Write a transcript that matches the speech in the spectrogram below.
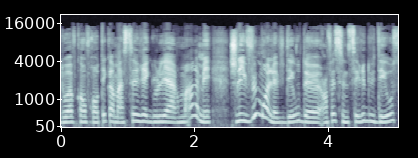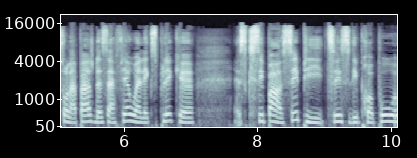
doivent confronter comme assez régulièrement, mais je l'ai vu moi la vidéo de, en fait c'est une série de vidéos sur la page de Safia où elle explique ce qui s'est passé, puis tu sais, c'est des propos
